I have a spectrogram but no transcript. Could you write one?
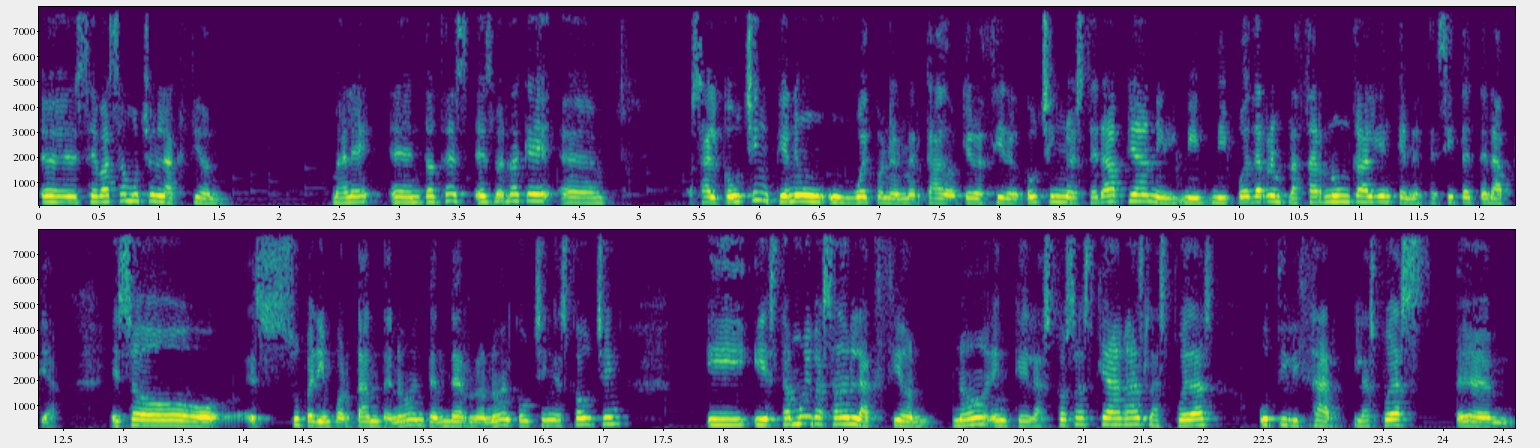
eh, se basa mucho en la acción, ¿vale? Entonces, es verdad que, eh, o sea, el coaching tiene un, hueco en el mercado. Quiero decir, el coaching no es terapia ni, ni puede reemplazar nunca a alguien que necesite terapia. Eso es súper importante, ¿no? Entenderlo, ¿no? El coaching es coaching y, está muy basado en la acción, ¿no? En que las cosas que hagas las puedas utilizar y las puedas... Em,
